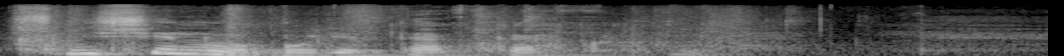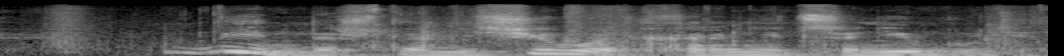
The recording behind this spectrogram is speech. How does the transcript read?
снесено будет так, как видно, что ничего храниться не будет.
